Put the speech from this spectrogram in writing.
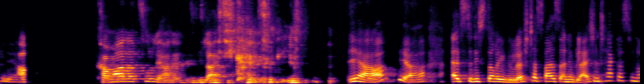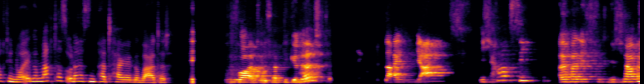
Ja. Kann man dazu lernen, in die Leichtigkeit zu gehen. Ja, ja. Als du die Story gelöscht hast, war es an dem gleichen Tag, dass du noch die neue gemacht hast oder hast du ein paar Tage gewartet? Sofort. Ich habe die gelöscht. Nein, ja, ich habe sie weil ich, ich habe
